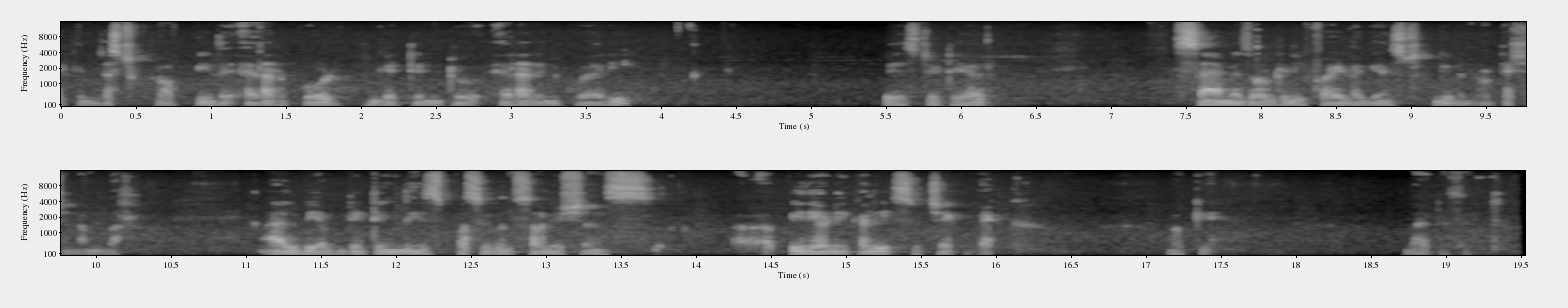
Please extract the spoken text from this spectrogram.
I can just copy the error code get into error inquiry paste it here. SAM is already filed against given rotation number. I'll be updating these possible solutions uh, periodically so check back. Okay that is it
